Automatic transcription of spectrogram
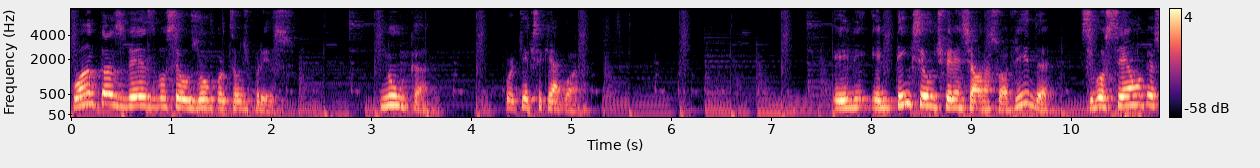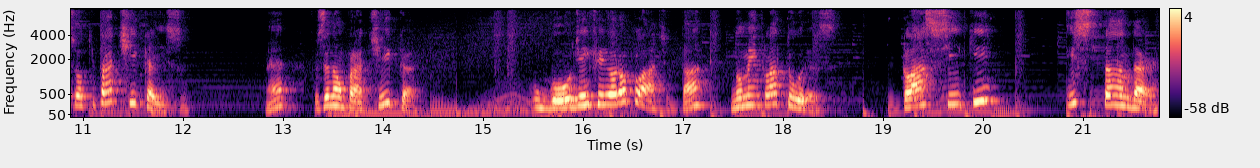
Quantas vezes você usou proteção de preço? Nunca. Por que, que você quer agora? Ele, ele tem que ser um diferencial na sua vida se você é uma pessoa que pratica isso. Né? Se você não pratica, o Gold é inferior ao Platinum, tá? Nomenclaturas. Classic, Standard,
